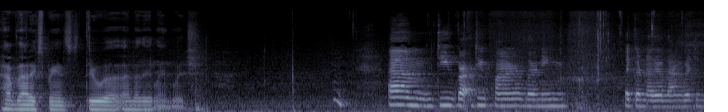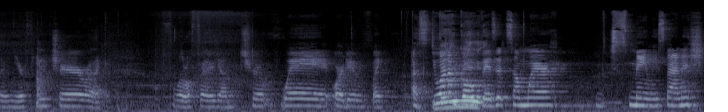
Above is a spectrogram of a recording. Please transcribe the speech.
have that experience through a, another language. Um, do you got, do you plan on learning like another language in the near future, or like a little further down the trip way, or do you like us? Do you want to go visit somewhere, just mainly Spanish,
